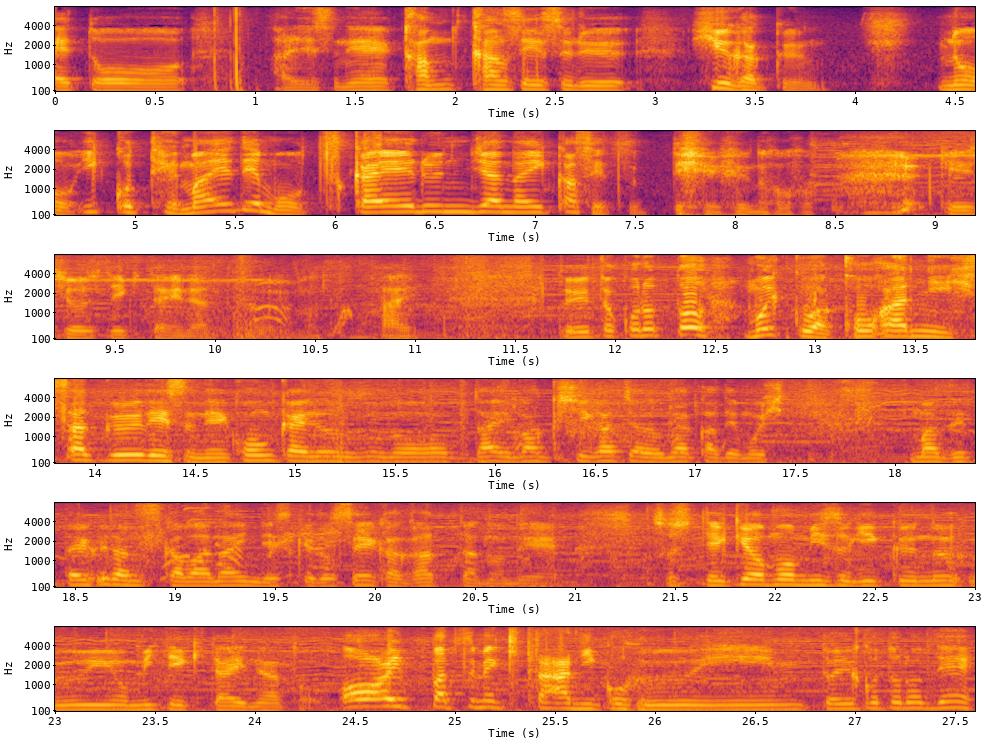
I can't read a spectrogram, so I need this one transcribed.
えっ、ー、とあれですね完成するヒューガ君の一個手前でも使えるんじゃないか説っていうのを 検証していきたいなと思います。はいというところともう一個は後半に秘策ですね。今回のその大爆死ガチャの中でもまあ絶対普段使わないんですけど成果があったのでそして今日も水着くんの封印を見ていきたいなと。おお一発目きた2個封印ということで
